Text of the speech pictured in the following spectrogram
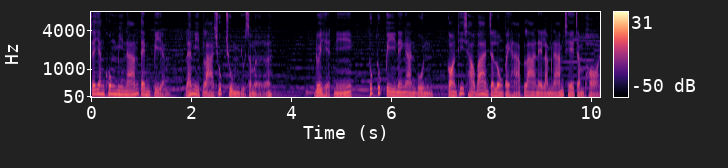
จะยังคงมีน้ำเต็มเปี่ยม และมีปลาชุกชุมอยู่เสมอ ด้วยเหตุนี้ทุกๆปีในงานบุญก่อนที่ชาวบ้านจะลงไปหาปลาในลำน้ำเชจำพร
